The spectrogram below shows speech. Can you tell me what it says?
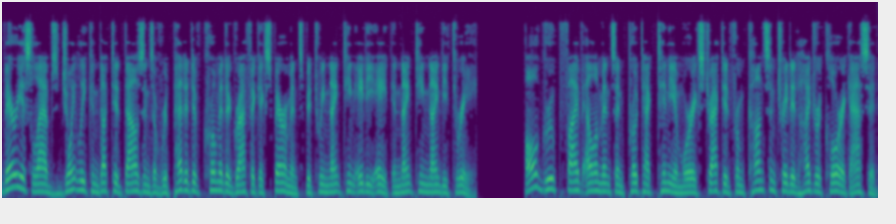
Various labs jointly conducted thousands of repetitive chromatographic experiments between 1988 and 1993. All group 5 elements and protactinium were extracted from concentrated hydrochloric acid.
